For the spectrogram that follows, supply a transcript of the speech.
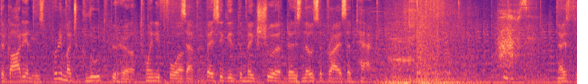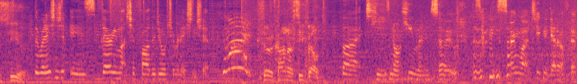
The Guardian is pretty much glued to her 24 7, basically to make sure there's no surprise attack. Pops. Nice to see you. The relationship is very much a father daughter relationship. Come on! Sarah Connor, seatbelt. But he's not human, so there's only so much you can get off him.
